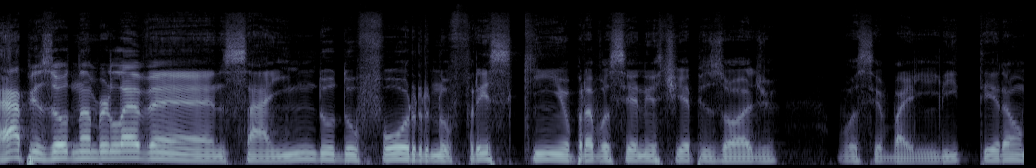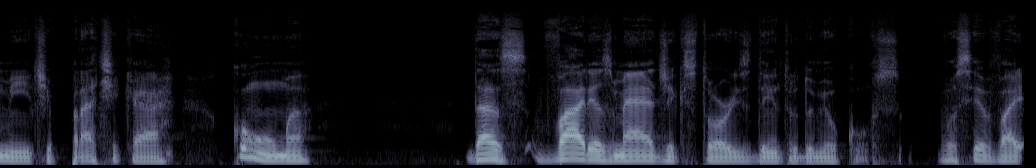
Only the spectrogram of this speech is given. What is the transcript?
Episode number 11, saindo do forno fresquinho para você neste episódio. Você vai literalmente praticar com uma das várias Magic Stories dentro do meu curso. Você vai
